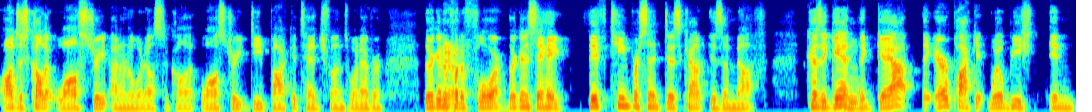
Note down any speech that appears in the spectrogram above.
I'll just call it Wall Street. I don't know what else to call it. Wall Street, deep pockets, hedge funds, whatever. They're going to yeah. put a floor. They're going to say, hey, 15% discount is enough. Because again, mm-hmm. the gap, the air pocket will be in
